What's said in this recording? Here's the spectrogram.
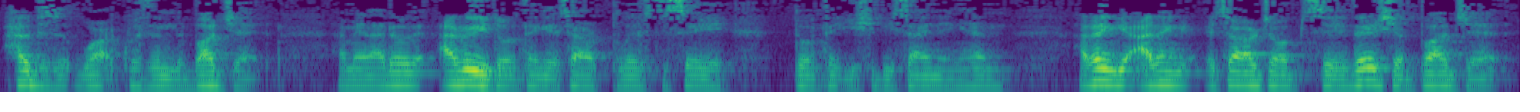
how does it work within the budget. I mean, I don't I really don't think it's our place to say don't think you should be signing him. I think I think it's our job to say there's your budget.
